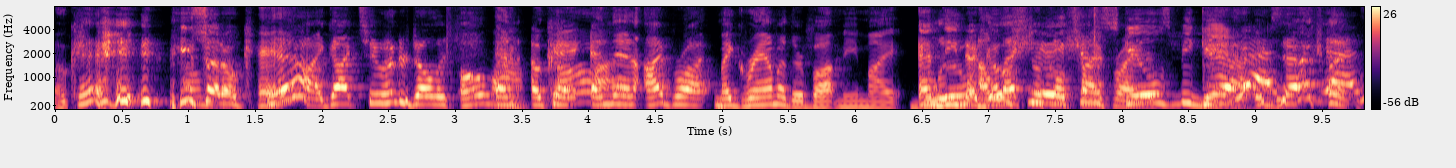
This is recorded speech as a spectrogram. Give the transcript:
okay He said, okay. yeah i got $200 Oh my and okay God. and then i brought my grandmother bought me my and the blue electrical negotiation typewriter skills began. Yeah, Yes, exactly. yes.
